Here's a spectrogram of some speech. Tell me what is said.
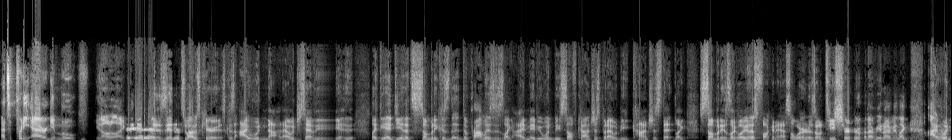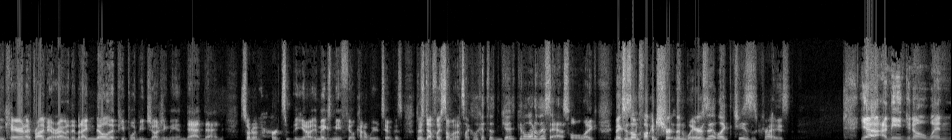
that's a pretty arrogant move. You know, like It it is, and that's why I was curious because I would not. I would just have the like the idea that somebody because the, the problem is is like I maybe wouldn't be self conscious, but I would be conscious that like somebody's like, look at this fucking asshole wearing his own t shirt or whatever. You know what I mean? Like I wouldn't care, and I'd probably be all right with it. But I know that people would be judging me, and that then sort of hurts. You know, it makes me feel kind of weird too because there's definitely someone that's like, look at the get, get a load of this asshole. Like makes his own fucking shirt and then wears it. Like Jesus Christ. Yeah, I mean, you know, when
